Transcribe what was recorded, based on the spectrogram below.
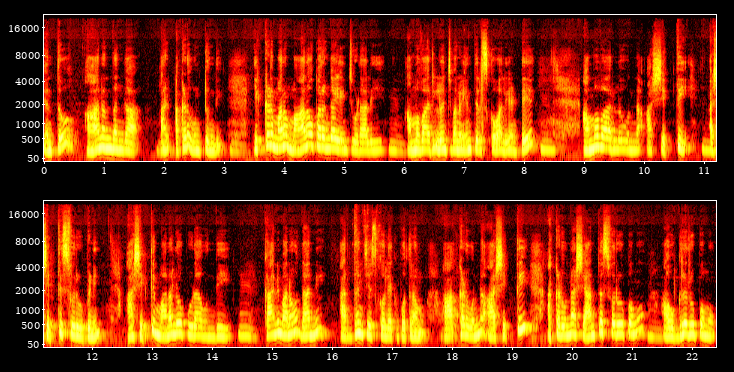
ఎంతో ఆనందంగా అక్కడ ఉంటుంది. ఇక్కడ మనం మానవ పరంగా ఏం చూడాలి? అమ్మవారిలోంచి మనం ఏం తెలుసుకోవాలి అంటే అమ్మవారిలో ఉన్న ఆ శక్తి ఆ శక్తి స్వరూపిణి ఆ శక్తి మనలో కూడా ఉంది. కానీ మనం దాన్ని అర్థం చేసుకోలేకపోతున్నాము. అక్కడ ఉన్న ఆ శక్తి అక్కడ ఉన్న శాంత స్వరూపము ఆ ఉగ్రరూపము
